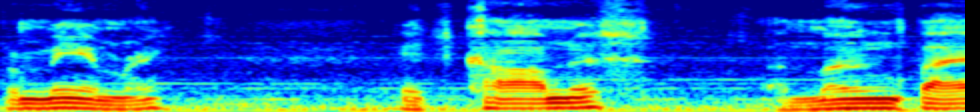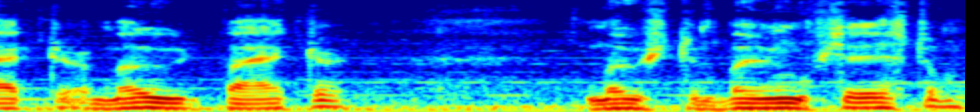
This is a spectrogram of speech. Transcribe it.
for memory. It's calmness, a moon factor, a mood factor, boost and boom system,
